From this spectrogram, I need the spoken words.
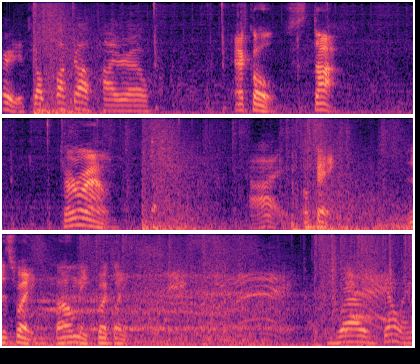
It's called fuck off, Pyro. Echo, stop. Turn around. Hi. Okay. This way. Follow me quickly. This is where I was going.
